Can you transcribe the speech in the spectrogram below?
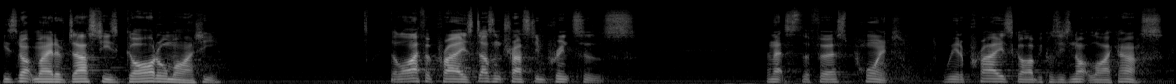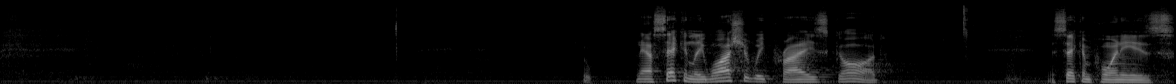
He's not made of dust. He's God Almighty. The life of praise doesn't trust in princes. And that's the first point. We're to praise God because He's not like us. Now, secondly, why should we praise God? The second point is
